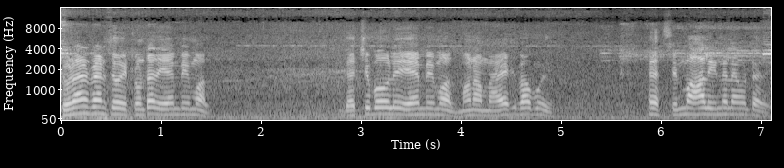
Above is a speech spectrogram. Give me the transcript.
చూడండి ఫ్రెండ్స్ ఇట్లుంటుంది AMB mall Gachibowli AMB mall మన మహేష్ బాబు సినిమా హాల్ ఇండలే ఉంటుంది.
